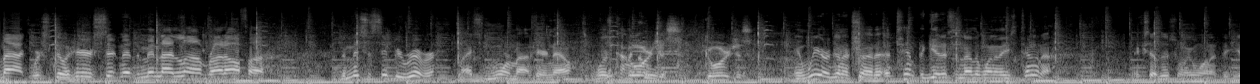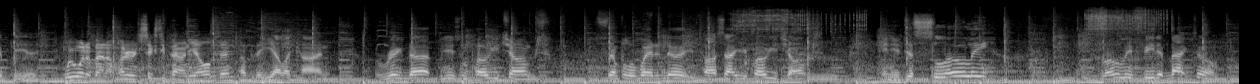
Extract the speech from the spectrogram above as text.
Welcome back. We're still here sitting at the Midnight Lump right off uh, the Mississippi River. Nice and warm out here now. It was kind of Gorgeous, gorgeous. And we are going to try to attempt to get us another one of these tuna. Except this one we want it to get be a, We want about 160 pound yellowfin. of the yellow kind. Rigged up using pogie chunks. Simple way to do it. You toss out your pogie chunks and you just slowly, slowly feed it back to them.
